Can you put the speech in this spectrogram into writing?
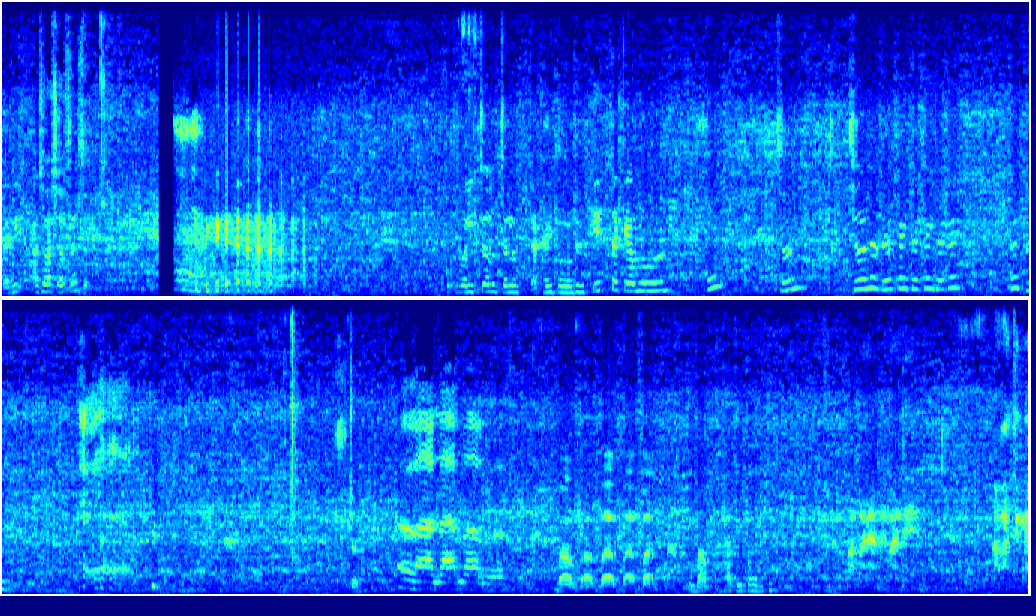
দেখি আসো আসো আসো আসো। বলি, চলো চলো, দেখাই তোমাদের কেকটা কেমন। চলো চলো, দেখাই দেখাই দেখাই দেখাই। চলো। বাবা বাবা বাবা বাবা হ্যাপি বার্থডে বাবা চলে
